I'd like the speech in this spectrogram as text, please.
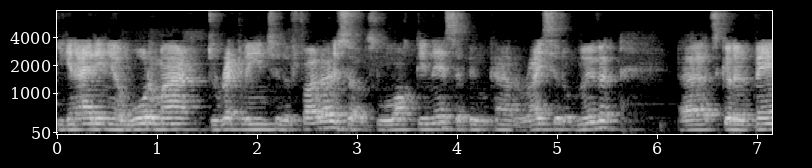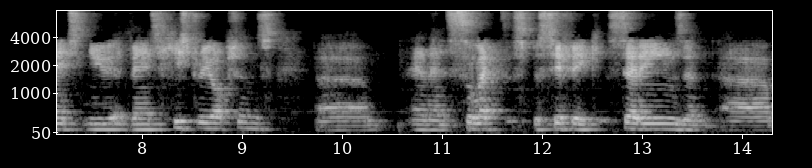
you can add in your watermark directly into the photo, so it's locked in there so people can't erase it or move it. Uh, it's got advanced new advanced history options um, and then select specific settings and um,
